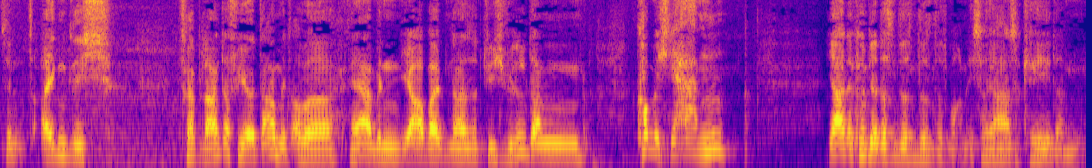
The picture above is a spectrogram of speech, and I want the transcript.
sind eigentlich verplant dafür damit, aber naja, wenn ihr arbeiten natürlich will, dann komme ich, ja, hm, ja, dann könnt ihr das und das und das und das machen. Ich so, ja, ist okay, dann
